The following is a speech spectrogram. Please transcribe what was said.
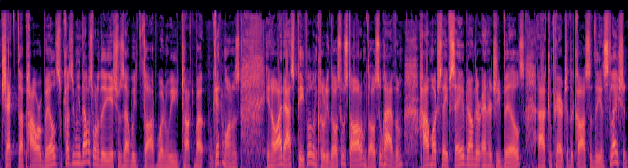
check the power bills because I mean that was one of the issues that we thought when we talked about getting one. Is you know I'd ask people, including those who install them, those who have them, how much they've saved on their energy bills uh, compared to the cost of the installation.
